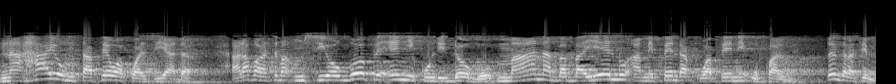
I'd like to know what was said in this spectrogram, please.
na hayo mtapewa kwa ziada. Alafu anasema msiogope enyi kundi dogo maana baba yenu amependa kuwapeni ufalme. Teni taratibu.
